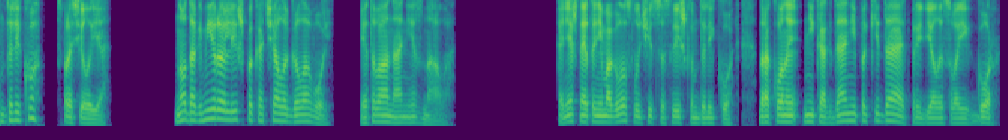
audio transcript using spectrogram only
«Далеко?» — спросила я. Но Дагмира лишь покачала головой. Этого она не знала. Конечно, это не могло случиться слишком далеко. Драконы никогда не покидают пределы своих гор.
